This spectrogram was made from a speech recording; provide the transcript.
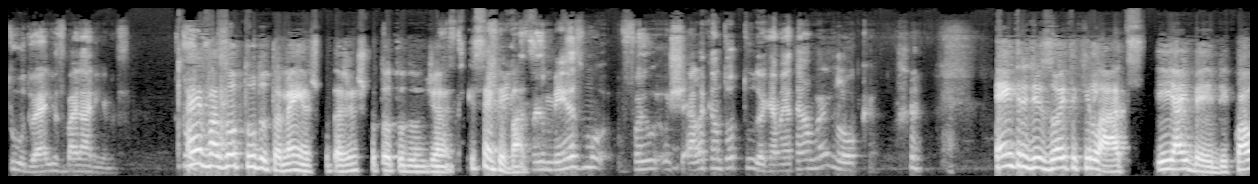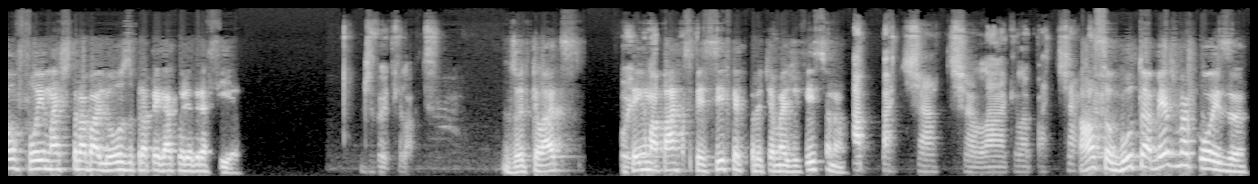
tudo, ela e os bailarinos. Tudo. É, vazou tudo também. A gente escutou tudo no dia antes, que sempre vaza. Foi o mesmo. Foi o, ela cantou tudo, a minha até uma voz louca. Entre 18 quilates e iBaby, qual foi mais trabalhoso para pegar a coreografia? 18 quilates. 18 quilates? Foi, Tem uma parte específica que para ti é mais difícil ou não? A pachacha lá, aquela pachacha. Nossa, o Guto é a mesma coisa.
